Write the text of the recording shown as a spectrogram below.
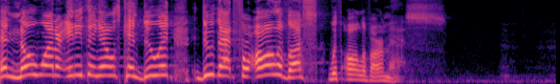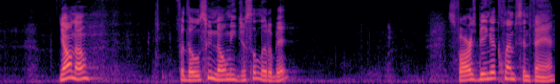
and no one or anything else can do it, do that for all of us with all of our mess. Y'all know, for those who know me just a little bit, as far as being a Clemson fan,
